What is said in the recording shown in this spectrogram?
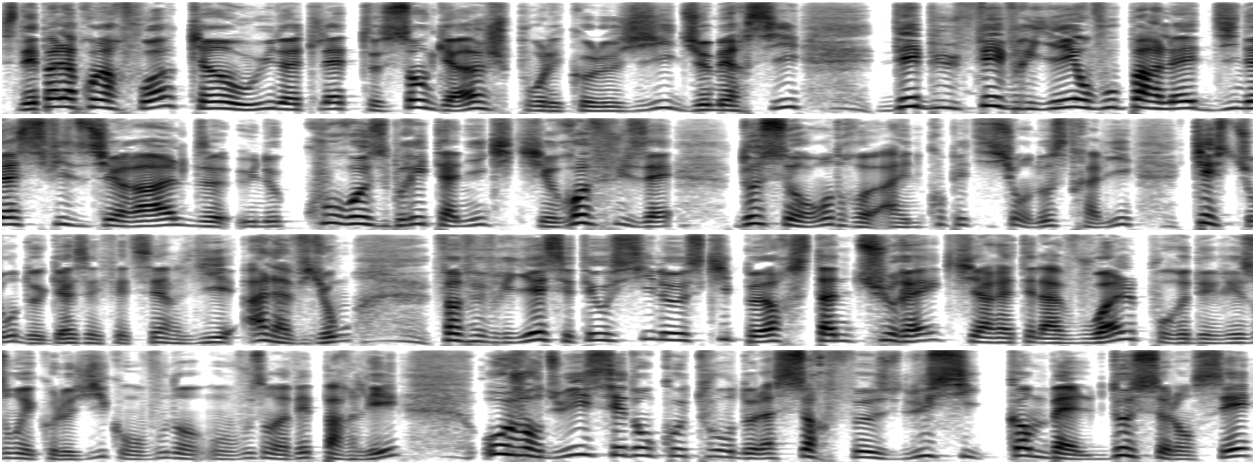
Ce n'est pas la première fois qu'un ou une athlète s'engage pour l'écologie, Dieu merci. Début février, on vous parlait d'Inès Fitzgerald, une coureuse britannique qui refusait de se rendre à une compétition en Australie, question de gaz à effet de serre lié à l'avion. Février, c'était aussi le skipper Stan Turet qui arrêtait la voile pour des raisons écologiques, on vous en, on vous en avait parlé. Aujourd'hui, c'est donc au tour de la surfeuse Lucy Campbell de se lancer.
